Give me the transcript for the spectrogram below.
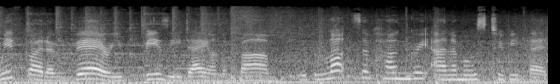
We've got a very busy day on the farm with lots of hungry animals to be fed.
